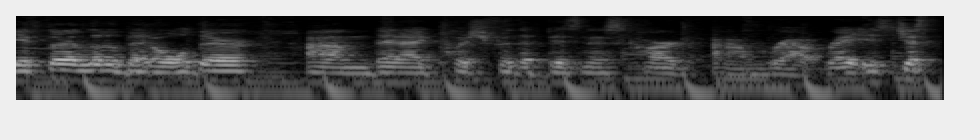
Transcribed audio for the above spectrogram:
If they're a little bit older, um, then I push for the business card um, route. Right? It's just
